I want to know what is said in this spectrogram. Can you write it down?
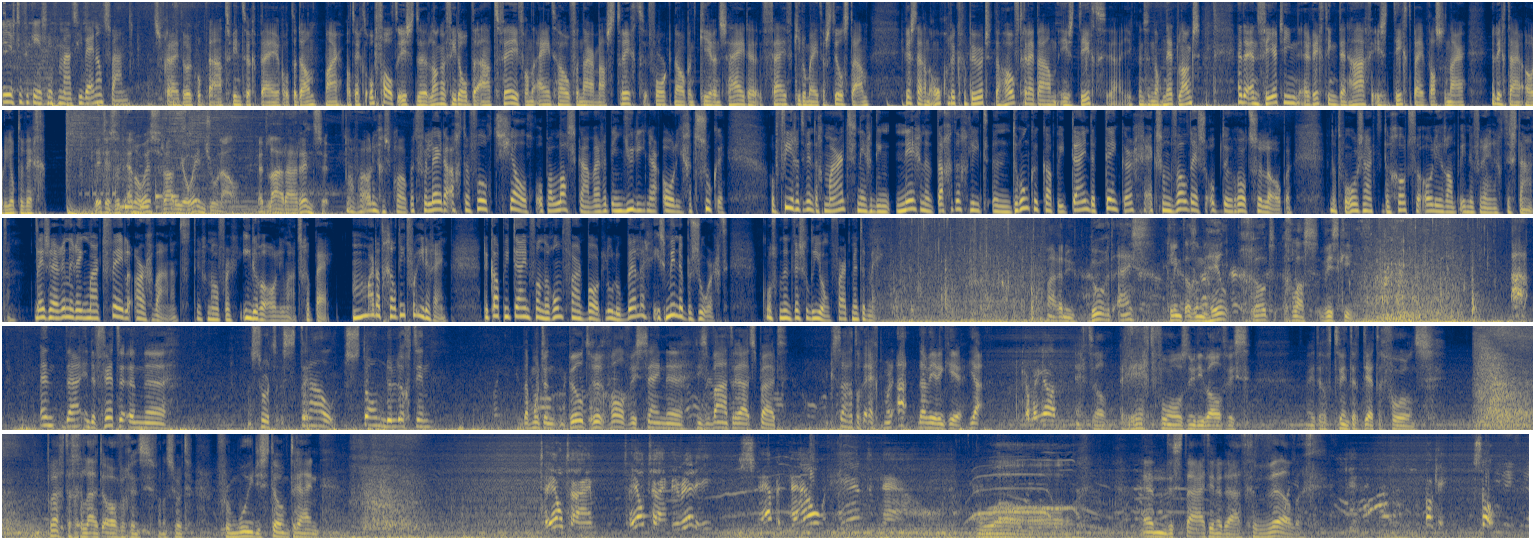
Eerste verkeersinformatie, Wijnand Zwaan. Het is vrij druk op de A20 bij Rotterdam. Maar wat echt opvalt is de lange file op de A2 van Eindhoven naar Maastricht. Voorknopend Kerensheide, 5 kilometer stilstaan. Er is daar een ongeluk gebeurd. De hoofdrijbaan is dicht. Ja, je kunt er nog net langs. En de N14 richting Den Haag is dicht bij Wassenaar. Er ligt daar olie op de weg. Dit is het NOS Radio 1-journaal met Lara Rensen. Over olie gesproken. Het verleden achtervolgt Shell op Alaska... waar het in juli naar olie gaat zoeken. Op 24 maart 1989 liet een dronken kapitein de tanker Exxon Valdez op de rotsen lopen. Dat veroorzaakte de grootste olieramp in de Verenigde Staten. Deze herinnering maakt velen argwanend tegenover iedere oliemaatschappij. Maar dat geldt niet voor iedereen. De kapitein van de rondvaartboot Lulu Belle is minder bezorgd. Correspondent Wessel de Jong vaart met hem mee varen nu door het ijs. Klinkt als een heel groot glas whisky. Ah, en daar in de vette een, uh, een soort straal stoom de lucht in. Dat moet een bultrugwalvis zijn uh, die zijn water uitspuit. Ik zag het toch echt, maar ah, daar weer een keer. Ja. Echt wel recht voor ons nu die walvis. Een meter of 20, 30 voor ons. Prachtig geluid overigens van een soort vermoeide stoomtrein. Tail time. Tail time, be ready. Snap it now and now. Wow. En de staart inderdaad, geweldig. Oké, okay, so,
